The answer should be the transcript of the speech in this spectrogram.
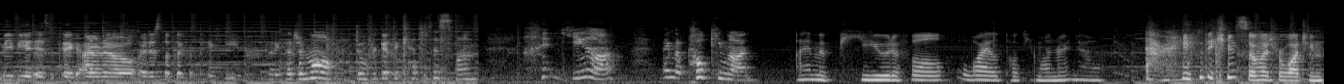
maybe it is a pig. I don't know. I just look like a piggy. Gotta catch them all. Don't forget to catch this one. yeah, I'm a Pokemon. I am a beautiful wild Pokemon right now. Thank you so much for watching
